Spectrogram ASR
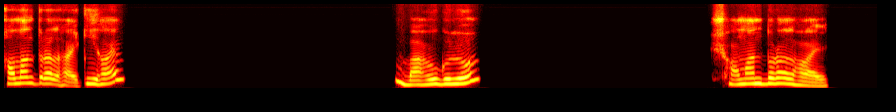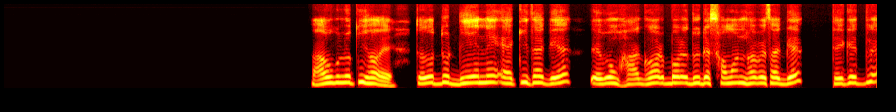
সমান্তরাল হয়। কি হয়? বাহুগুলো সমান্তরাল হয়। বাহুগুলো কি হয়? তো তো ডিএনএ একই থাকে এবং ভাগ হওয়ার পরে দুইটা সমানভাবে থাকে। সেক্ষেত্রে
